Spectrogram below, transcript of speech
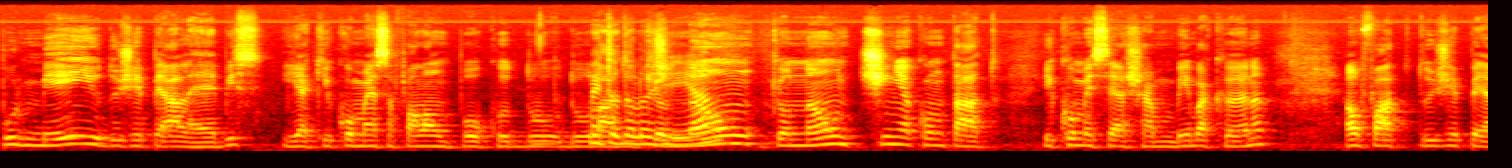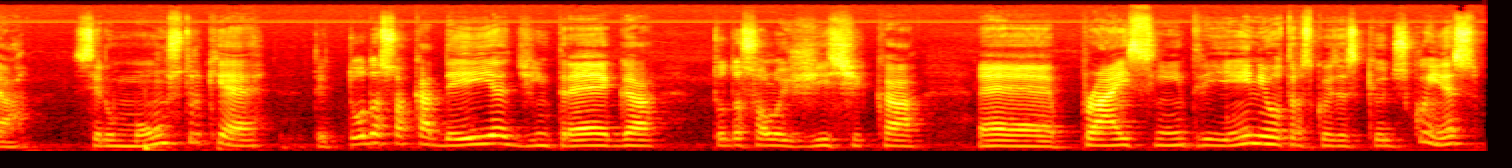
por meio do GPA Labs, e aqui começa a falar um pouco do, do lado que eu, não, que eu não tinha contato e comecei a achar bem bacana, é o fato do GPA ser o monstro que é, ter toda a sua cadeia de entrega, toda a sua logística, é, pricing, entre N outras coisas que eu desconheço,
